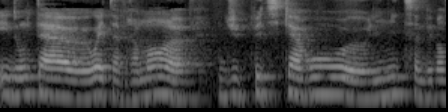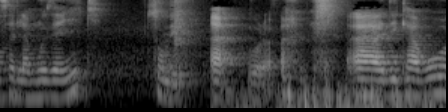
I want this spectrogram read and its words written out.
Et donc, tu as, euh, ouais, as vraiment euh, du petit carreau, limite, ça me fait penser à de la mosaïque. C'en est. Ah, voilà. à des carreaux.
